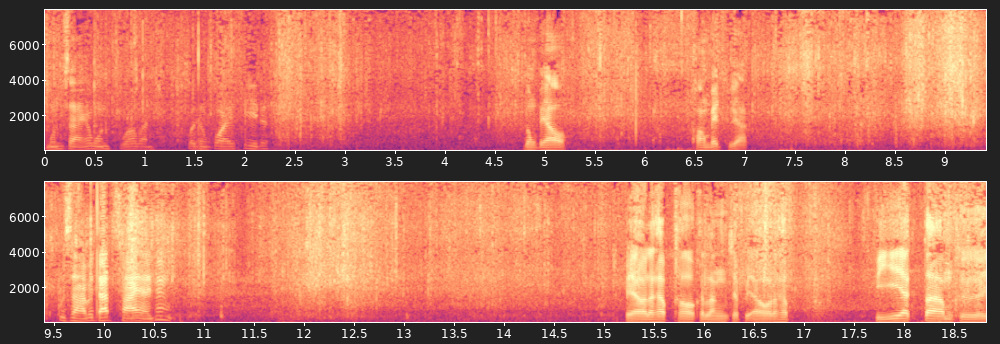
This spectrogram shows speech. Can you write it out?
หมุนสายครับหมุนหัววันว่าถึงปล่อยพี่ด้วยลงไปเอาของเบ็ดเผือกอุตส่าห์ไปตัดสายหน่อยจังไปเอาแล้วครับ เขากำลังจะไปเอาแล้วครับ เปียกตามเคย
